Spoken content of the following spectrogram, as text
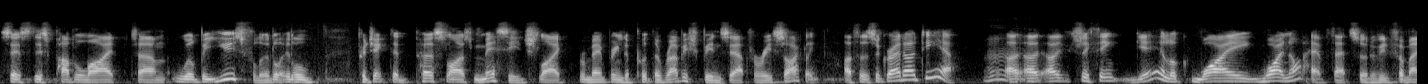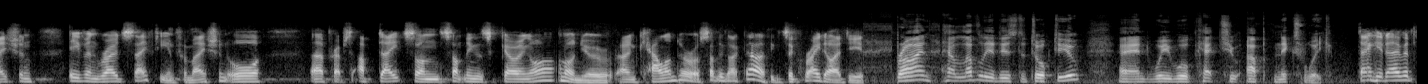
says this puddle light um, will be useful. It'll it'll project a personalised message like remembering to put the rubbish bins out for recycling. I thought it's a great idea. I, I, I actually think, yeah, look, why why not have that sort of information, even road safety information, or uh, perhaps updates on something that's going on on your own calendar or something like that. I think it's a great idea. Brian, how lovely it is to talk to you, and we will catch you up next week. Thank you, David.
